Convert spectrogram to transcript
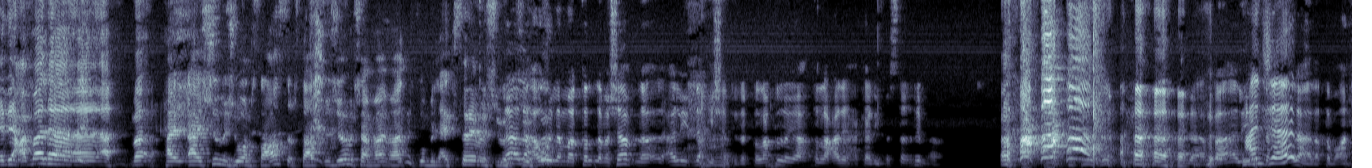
اللي عملها ما- هاي هاي شو من جوا رصاص؟ رصاص من جوا مشان ما, ما تكون بال x-ray لا لا هو لما طل... لما شاف قال لي نقي شنطتك طلعت له اياها طلع عليه حكى لي بستغربها. لا عن جد؟ لا لا طبعا.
